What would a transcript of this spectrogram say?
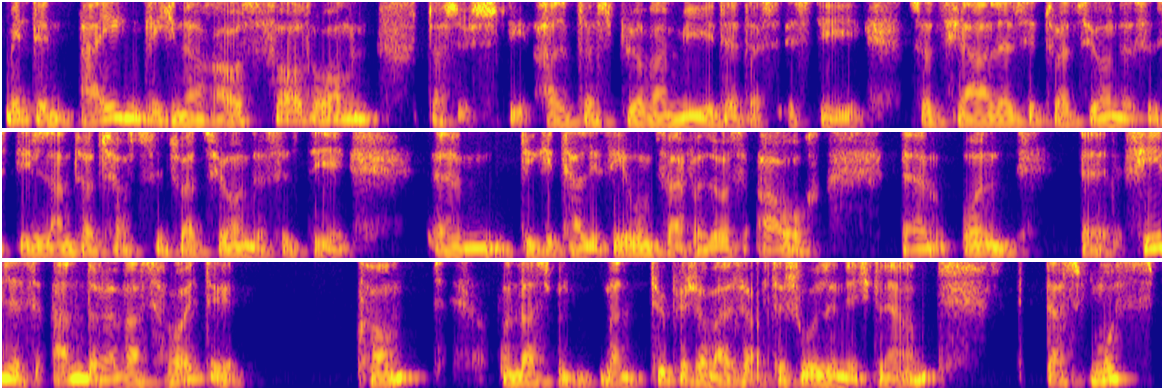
mit den eigentlichen Herausforderungen. Das ist die Alterspyramide, das ist die soziale Situation, das ist die Landwirtschaftssituation, das ist die ähm, Digitalisierung zweifellos auch ähm, und äh, vieles andere, was heute kommt und was man typischerweise auf der Schule nicht lernt, das muss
